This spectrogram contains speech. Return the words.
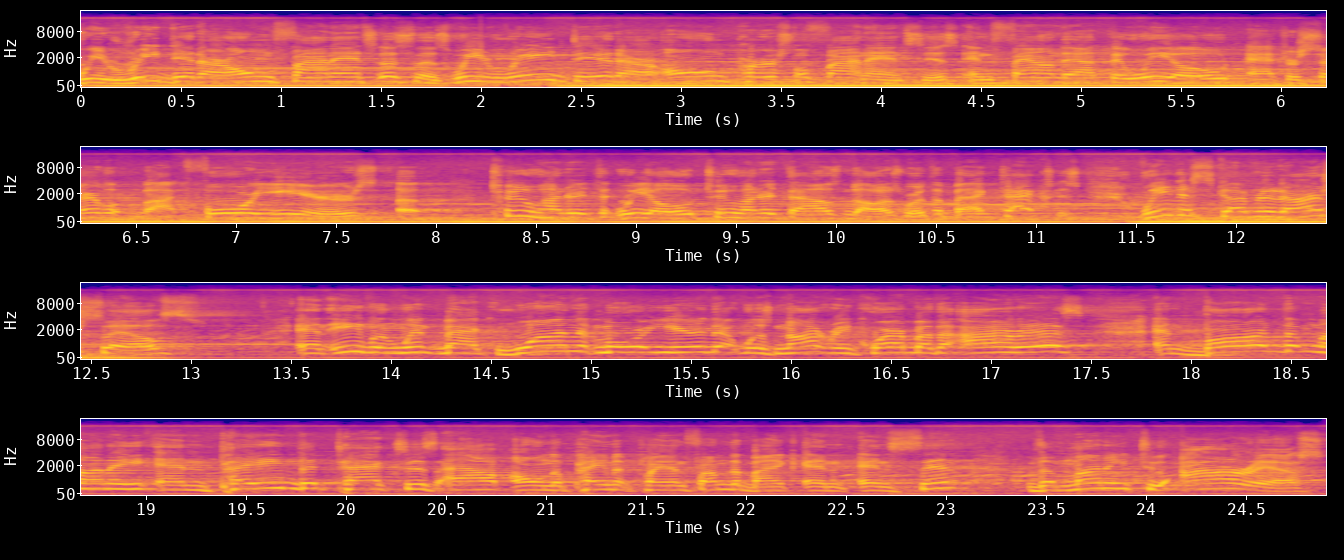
we redid our own finances. Listen to this. We redid our own personal finances and found out that we owed, after several, like four years, uh, 200, we owed $200,000 worth of back taxes. We discovered it ourselves and even went back one more year that was not required by the IRS and borrowed the money and paid the taxes out on the payment plan from the bank and, and sent the money to IRS.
